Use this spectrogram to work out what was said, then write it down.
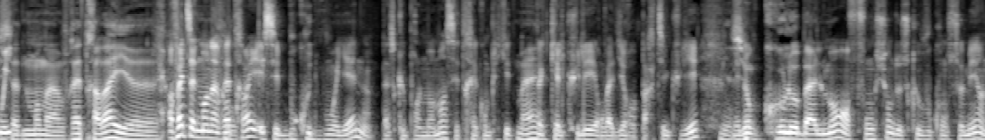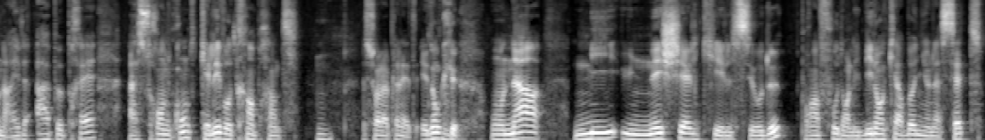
oui. ça demande un vrai travail. euh, En fait, ça demande un vrai travail et c'est beaucoup de moyennes parce que pour le moment, c'est très compliqué de Ouais. calculer, on va dire, au particulier. bien Mais sûr. donc, globalement, en fonction de ce que vous consommez, on arrive à peu près à se rendre compte quelle est votre empreinte Mm. sur la planète. Et donc, on a mis une échelle qui est le CO2. Pour info, dans les bilans carbone, il y en a 7.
